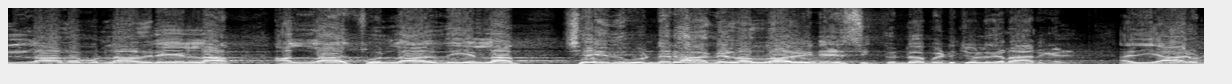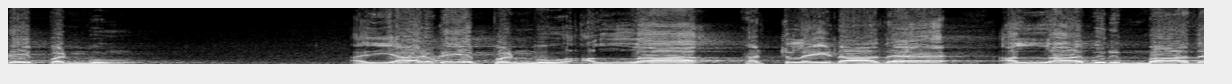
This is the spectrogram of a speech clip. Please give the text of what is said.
இல்லாத பொல்லாததை எல்லாம் அல்லாஹ் சொல்லாததை எல்லாம் செய்து கொண்டு நாங்கள் அல்லாவை நேசிக்கின்றோம் என்று சொல்கிறார்கள். அது யாருடைய பண்பு? அது யாருடைய பண்பு? அல்லாஹ் கட்டளையிடாத அல்லாஹ் விரும்பாத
